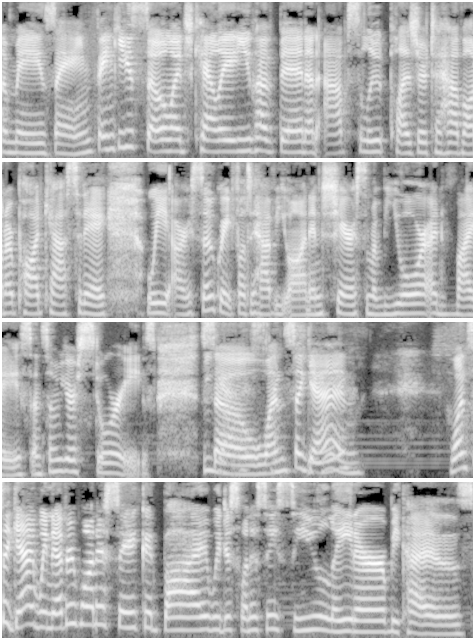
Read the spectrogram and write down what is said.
Amazing. Thank you so much, Kelly. You have been an absolute pleasure to have on our podcast today. We are so grateful to have you on and share some of your advice and some of your stories. So, yes, once again, you once again, we never want to say goodbye. We just want to say see you later because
